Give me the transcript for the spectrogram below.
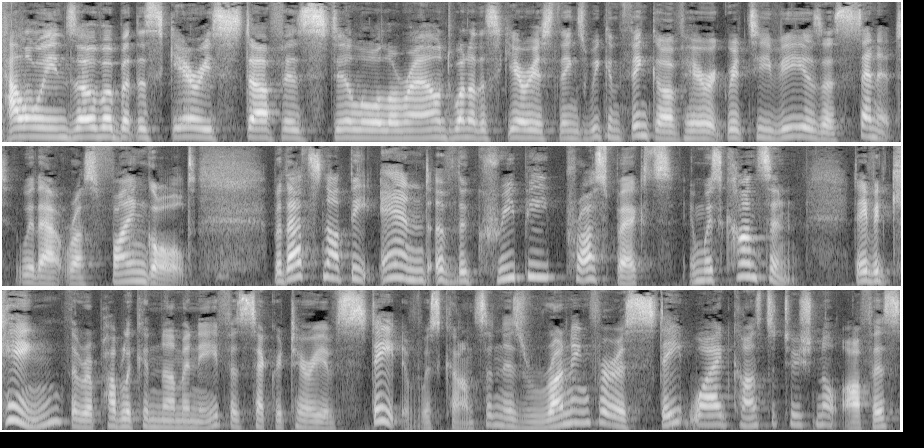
Halloween's over, but the scary stuff is still all around. One of the scariest things we can think of here at Grit TV is a Senate without Russ Feingold. But that's not the end of the creepy prospects in Wisconsin. David King, the Republican nominee for Secretary of State of Wisconsin, is running for a statewide constitutional office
